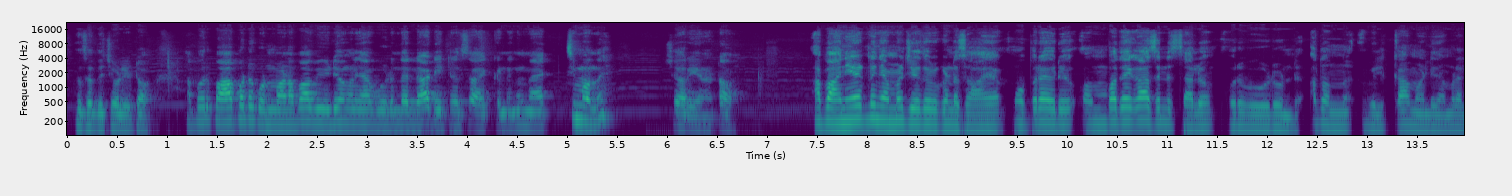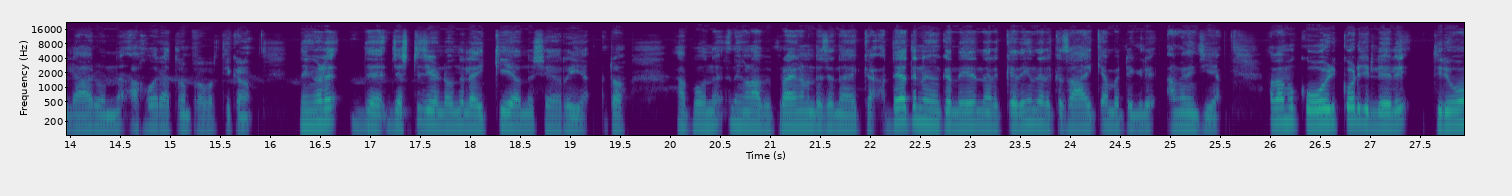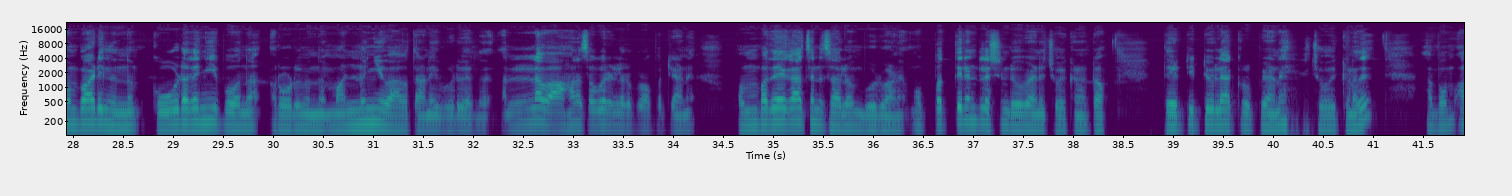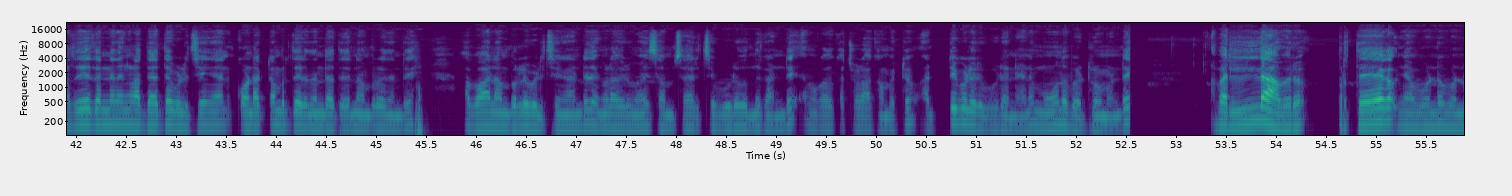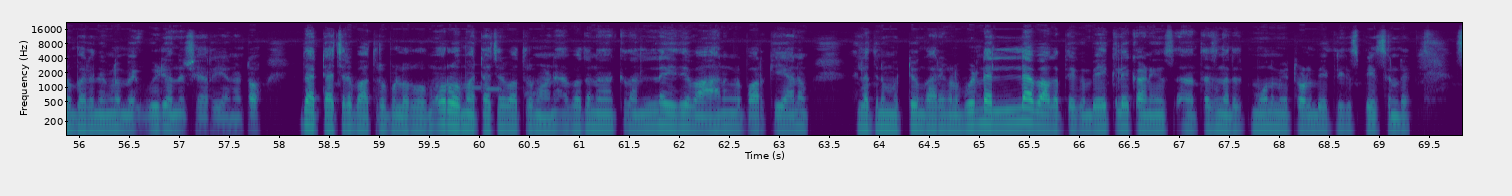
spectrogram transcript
ശ്രദ്ധിച്ചോളൂ കേട്ടോ അപ്പോൾ ഒരു പാവപ്പെട്ട കുടുംബമാണ്. അപ്പോൾ ആ വീഡിയോ ഞാൻ വീടിന്റെ എല്ലാ ഡീറ്റെയിൽസും അയക്കുന്നുണ്ട് നിങ്ങൾ മാക്സിമം ഒന്ന് ഷെയർ ചെയ്യണം കേട്ടോ അപ്പോൾ അനിയായിട്ട് നമ്മൾ ചെയ്തു കൊടുക്കേണ്ട സഹായം മൂപ്പര ഒരു ഒമ്പതേകാ സെന്റ് സ്ഥലവും ഒരു വീടും ഉണ്ട്. അതൊന്ന് വിൽക്കാൻ വേണ്ടി നമ്മളെല്ലാവരും ഒന്ന് അഹോരാത്രം പ്രവർത്തിക്കണം. നിങ്ങൾ ജസ്റ്റ് ചെയ്യേണ്ട ഒന്ന് ലൈക്ക് ചെയ്യുക ഒന്ന് ഷെയർ ചെയ്യുക കേട്ടോ. അപ്പോൾ ഒന്ന് നിങ്ങളുടെ അഭിപ്രായങ്ങൾ എന്താ വെച്ചാൽ നയക്കുക. അദ്ദേഹത്തിന് നിങ്ങൾക്ക് എന്തെങ്കിലും നിലയ്ക്ക് ഏതെങ്കിലും നിലയ്ക്ക് സഹായിക്കാൻ പറ്റുമെങ്കിൽ അങ്ങനെയും ചെയ്യാം. അപ്പോൾ നമുക്ക് കോഴിക്കോട് ജില്ലയിൽ തിരുവമ്പാടിയിൽ നിന്നും കൂടരഞ്ഞി പോകുന്ന റോഡിൽ നിന്ന് മണ്ണുഞ്ഞി ഭാഗത്താണ് ഈ വീട് വരുന്നത്. നല്ല വാഹന സൗകര്യമുള്ള ഒരു പ്രോപ്പർട്ടിയാണ് ഒമ്പതേകാൽ സെന്റ് സ്ഥലവും വീടുമാണ്. മുപ്പത്തിരണ്ട് ലക്ഷം രൂപയാണ് ചോദിക്കുന്നത് കേട്ടോ. തേർട്ടി ടു ലാക്ക് റുപ്യാണ് ചോദിക്കുന്നത് അപ്പം അതേ തന്നെ നിങ്ങൾ അദ്ദേഹത്തെ വിളിച്ച് ഞാൻ കോൺടാക്ട് നമ്പർ തരുന്നുണ്ട് അദ്ദേഹത്തിന്റെ നമ്പർ തരുന്നുണ്ട്. അപ്പോൾ ആ നമ്പറിൽ വിളിച്ചങ്ങാണ്ട് നിങ്ങൾ അവരുമായി സംസാരിച്ച് വീട് വന്ന് കണ്ട് നമുക്കത് കച്ചവടമാക്കാൻ പറ്റും. അടിപൊളി ഒരു വീട് തന്നെയാണ്. മൂന്ന് ബെഡ്റൂം ഉണ്ട്. അപ്പോൾ എല്ലാവരും പ്രത്യേകം ഞാൻ വീണ്ടും വീണ്ടും പറയും നിങ്ങൾ വീഡിയോ ഒന്ന് ഷെയർ ചെയ്യണം കേട്ടോ ഇത് അറ്റാച്ച്ഡ് ബാത്റൂം ഉള്ള റൂം റൂം അറ്റാച്ച്ഡ് ബാത്റൂമാണ് അപ്പോൾ തന്നെ നിങ്ങൾക്ക് നല്ല രീതിയിൽ വാഹനങ്ങൾ പാർക്ക് ചെയ്യാനും എല്ലാത്തിനും മുറ്റവും കാര്യങ്ങളും വീടിന്റെ എല്ലാ ഭാഗത്തേക്കും ബേക്കിലേക്കാണെങ്കിൽ അത്യാവശ്യം നല്ല മൂന്ന് മീറ്ററോളം ബേക്കിലേക്ക് സ്പേസ് ഉണ്ട്.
